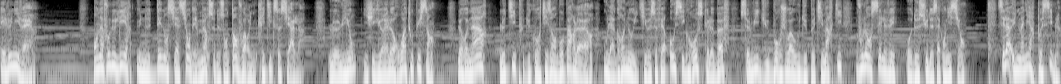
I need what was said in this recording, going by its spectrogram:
est l'univers. On a voulu lire une dénonciation des mœurs de son temps, voire une critique sociale. Le lion y figurait le roi tout-puissant. Le renard, le type du courtisan beau parleur, ou la grenouille qui veut se faire aussi grosse que le bœuf, celui du bourgeois ou du petit marquis, voulant s'élever au-dessus de sa condition. C'est là une manière possible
